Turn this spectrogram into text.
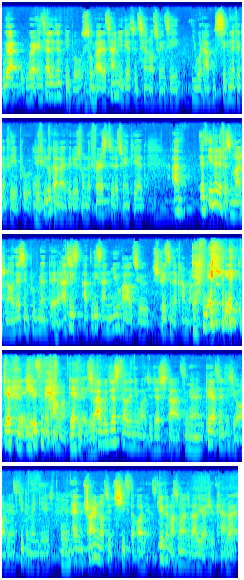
we're, we're intelligent people, so by the time you get to 10 or 20, you would have significantly improved. If you look at my videos from the first to the 20th, I've, even if it's marginal, there's improvement there. Right. At least, at least I knew how to straighten the camera. Definitely. Definitely. Straighten the camera. Definitely. So I would just tell anyone to just start Mm. and pay attention to your audience, keep them engaged, and try not to cheat the audience. Give them as much value as you can. Right.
